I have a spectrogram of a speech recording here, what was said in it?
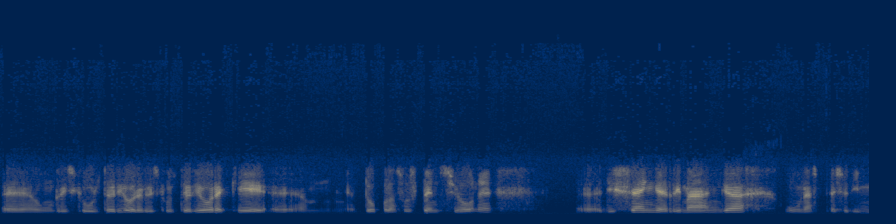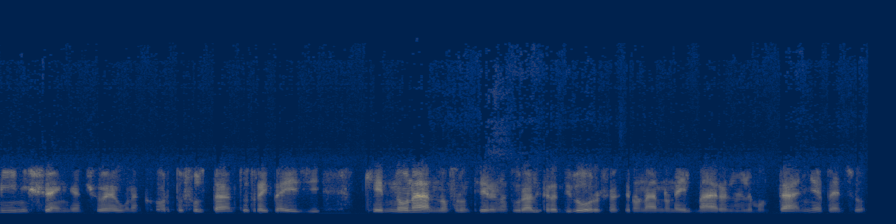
eh, un rischio ulteriore, il rischio ulteriore che ehm, dopo la sospensione eh, di Schengen rimanga una specie di mini Schengen, cioè un accordo soltanto tra i paesi che non hanno frontiere naturali tra di loro, cioè che non hanno né il mare né le montagne, penso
